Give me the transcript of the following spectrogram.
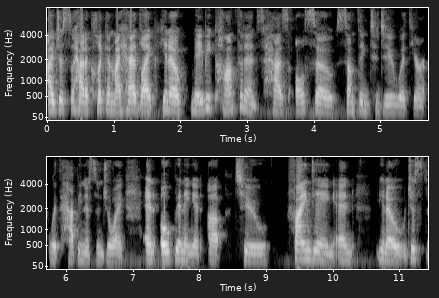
I just had a click in my head like, you know, maybe confidence has also something to do with your with happiness and joy and opening it up to finding and, you know, just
